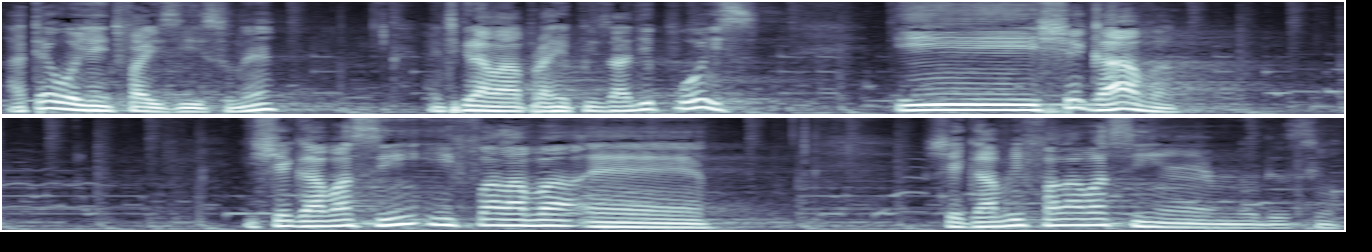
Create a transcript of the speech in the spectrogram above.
Até hoje a gente faz isso, né? A gente gravava para reprisar depois. E chegava. E chegava assim e falava. É, chegava e falava assim, é, meu Deus do céu.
